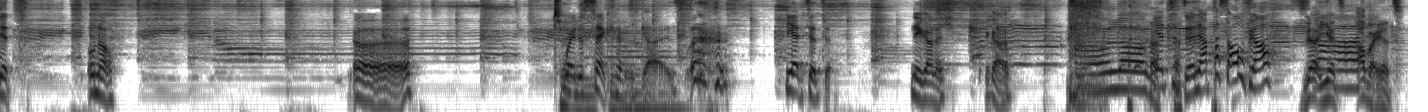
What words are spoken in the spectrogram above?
Jetzt. Oh no. Äh. Wait a second, guys. jetzt, jetzt, jetzt. Nee, gar nicht. Egal. How long? Jetzt, jetzt. Ja, pass auf, ja. Ja, jetzt, aber jetzt.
